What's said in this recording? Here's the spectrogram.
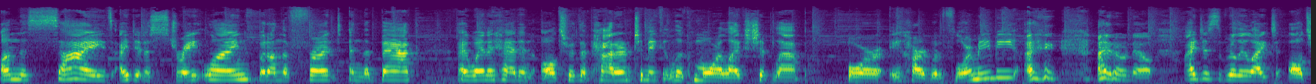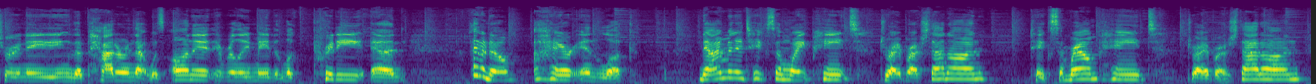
On the sides, I did a straight line, but on the front and the back, I went ahead and altered the pattern to make it look more like shiplap or a hardwood floor maybe? I I don't know. I just really liked alternating the pattern that was on it. It really made it look pretty and I don't know a higher end look. Now I'm going to take some white paint dry brush that on take some brown paint dry brush that on.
